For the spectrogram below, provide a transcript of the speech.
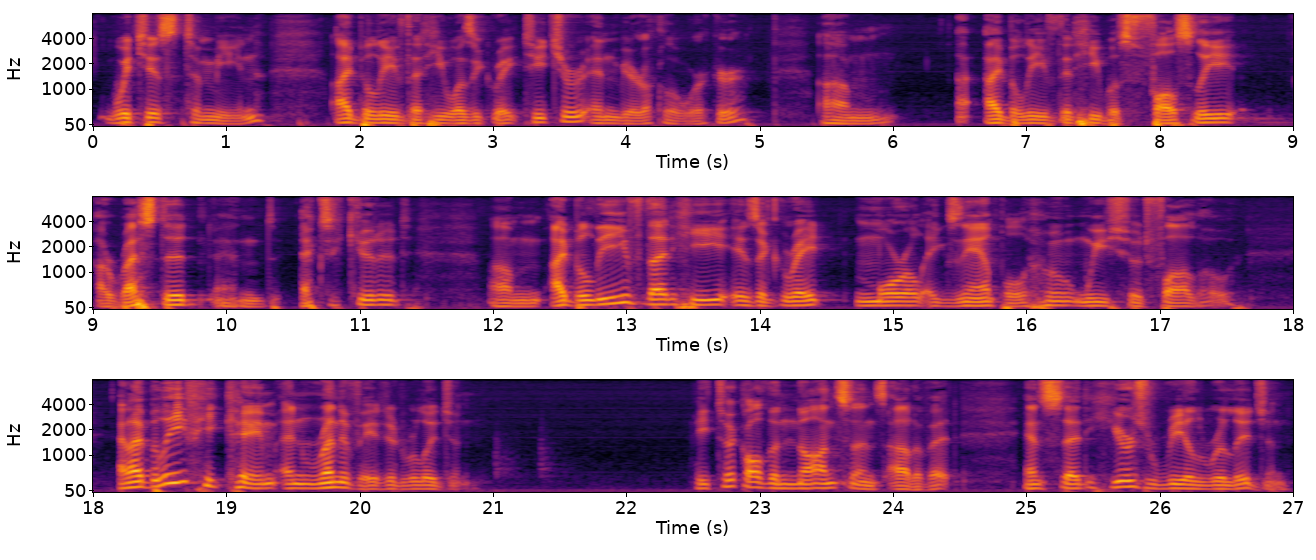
which is to mean, I believe that he was a great teacher and miracle worker. Um, I believe that he was falsely arrested and executed. Um, I believe that he is a great moral example whom we should follow. And I believe he came and renovated religion. He took all the nonsense out of it and said, here's real religion.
